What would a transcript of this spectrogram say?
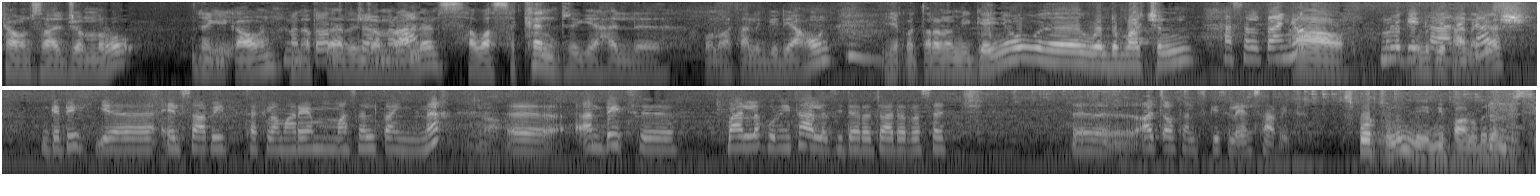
ከአሁን ሰዓት ጀምሮ ደቂቃውን መቁጠር እንጀምራለን። ሰባት ሰከንድ ያህል ሆኗታል። እንግዲህ አሁን እየቆጠረ ነው የሚገኘው ወንድማችን አሰልጣኙ አዎ ሙሉጌታ ነጋሽ እንግዲህ የኤልሳቤት ተክለማርያም አሰልጣኝ ነህ። እንዴት ባለ ሁኔታ ለዚህ ደረጃ ደረሰች? አጫውተን እስኪ ስለ ኤልሳቤት። ስፖርቱንም የሚባለው በደንብ እስኪ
